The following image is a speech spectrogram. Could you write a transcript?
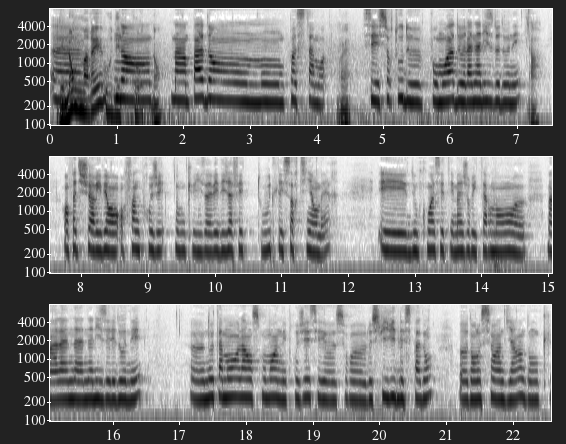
Des longues marées ou des non, non ben, pas dans mon poste à moi. C'est surtout de, pour moi de l'analyse de données. Ah. En fait, je suis arrivée en, fin de projet, donc ils avaient déjà fait toutes les sorties en mer. Et donc moi, c'était majoritairement euh, ben, analyser les données. Euh, notamment là, en ce moment, un de mes projets, c'est euh, sur le suivi de l'espadon dans l'océan Indien. Donc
